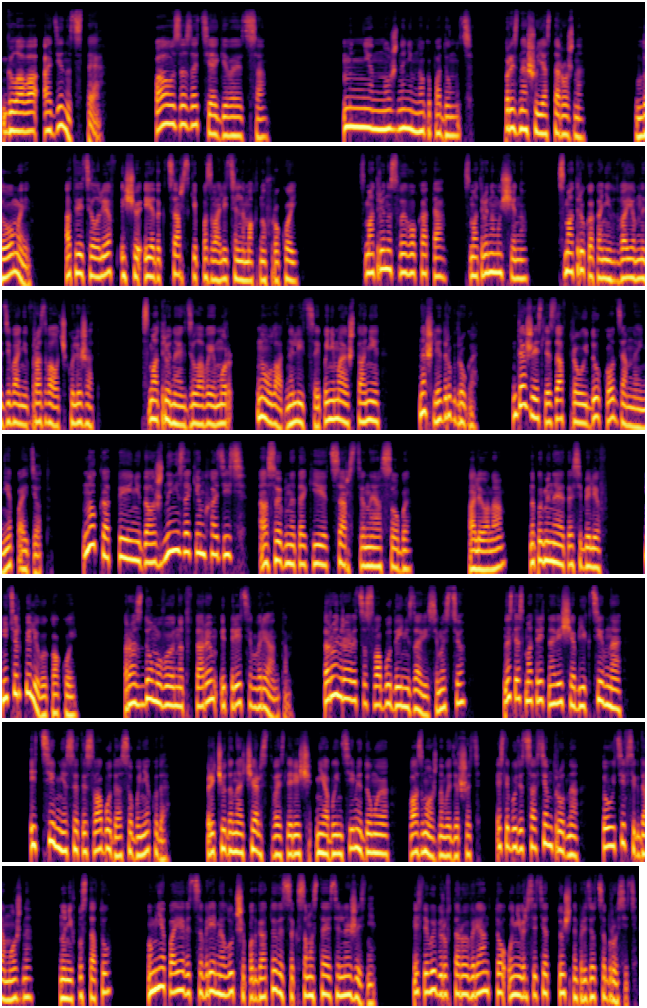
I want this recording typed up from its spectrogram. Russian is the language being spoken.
Глава одиннадцатая. Пауза затягивается. «Мне нужно немного подумать». Произношу я осторожно. «Думай», — ответил Лев, еще и эдак царски позволительно махнув рукой. Смотрю на своего кота, смотрю на мужчину, смотрю, как они вдвоем на диване в развалочку лежат. Смотрю на их деловые мор... Ну ладно, лица, и понимаю, что они нашли друг друга. Даже если завтра уйду, кот за мной не пойдет. Но коты не должны ни за кем ходить, особенно такие царственные особы. «Алена», — напоминает о себе лев, — нетерпеливый какой. Раздумываю над вторым и третьим вариантом. Второй нравится свободой и независимостью, но если смотреть на вещи объективно, идти мне с этой свободой особо некуда. Причуда начальства, если речь не об интиме, думаю, возможно выдержать. Если будет совсем трудно, то уйти всегда можно, но не в пустоту. У меня появится время лучше подготовиться к самостоятельной жизни. Если выберу второй вариант, то университет точно придется бросить.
